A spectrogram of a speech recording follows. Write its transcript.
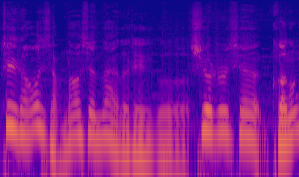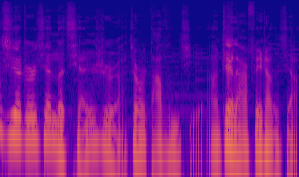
这让我想到现在的这个薛之谦，可能薛之谦的前世啊就是达芬奇啊，这俩非常像。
